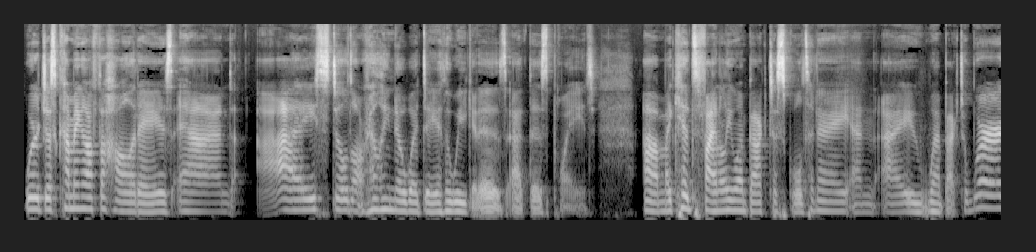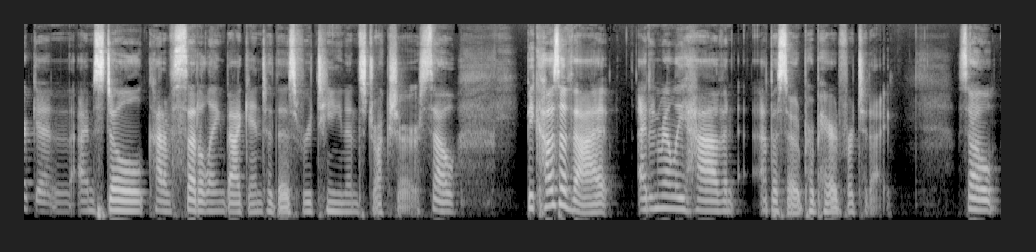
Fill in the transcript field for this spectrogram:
We're just coming off the holidays, and I still don't really know what day of the week it is at this point. Um, my kids finally went back to school today, and I went back to work, and I'm still kind of settling back into this routine and structure. So, because of that, I didn't really have an episode prepared for today. So,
